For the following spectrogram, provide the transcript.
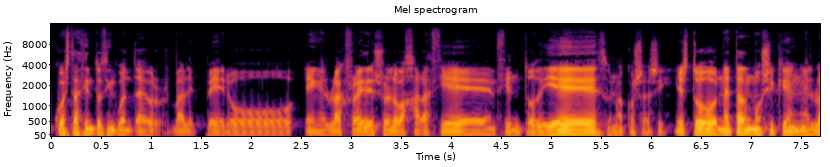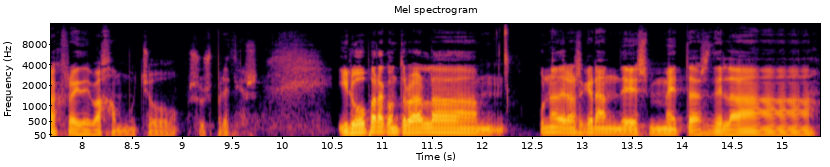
cuesta 150 euros, ¿vale? Pero en el Black Friday suele bajar a 100, 110, una cosa así. Esto Netatmo sí que en el Black Friday bajan mucho sus precios. Y luego para controlar la, una de las grandes metas de la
